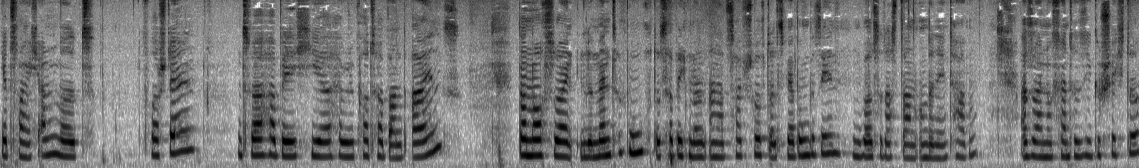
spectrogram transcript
jetzt fange ich an mit Vorstellen. Und zwar habe ich hier Harry Potter Band 1. Dann noch so ein Elementebuch. Das habe ich mal in einer Zeitschrift als Werbung gesehen und wollte das dann unbedingt haben. Also eine Fantasy-Geschichte.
